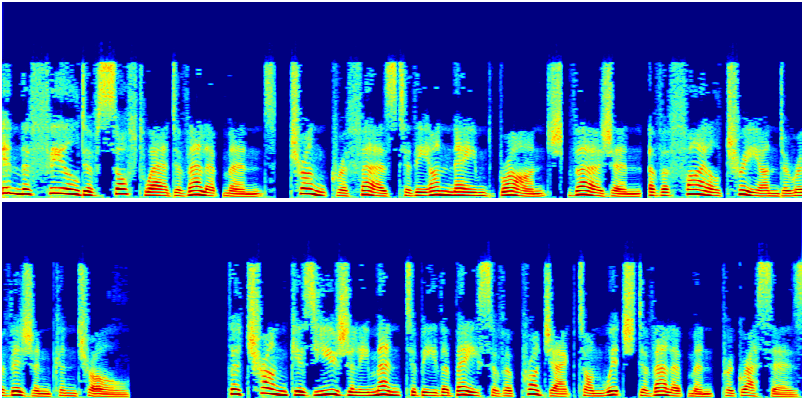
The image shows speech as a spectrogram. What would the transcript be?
In the field of software development, trunk refers to the unnamed branch version of a file tree under revision control. The trunk is usually meant to be the base of a project on which development progresses.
